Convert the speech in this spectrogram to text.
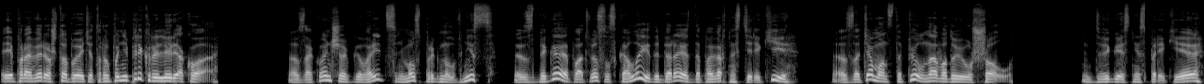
и проверю, чтобы эти трупы не перекрыли реку». Закончив говорить, Саньмо спрыгнул вниз, сбегая по отвесу скалы и добираясь до поверхности реки. Затем он ступил на воду и ушел. Двигаясь вниз по реке,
